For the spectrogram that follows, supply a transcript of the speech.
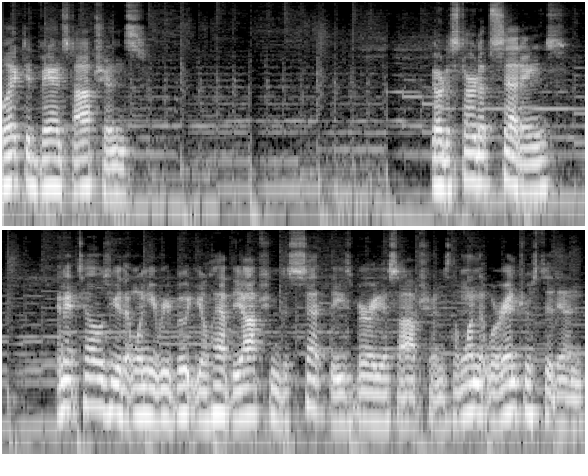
Select Advanced Options, go to Startup Settings, and it tells you that when you reboot you'll have the option to set these various options. The one that we're interested in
